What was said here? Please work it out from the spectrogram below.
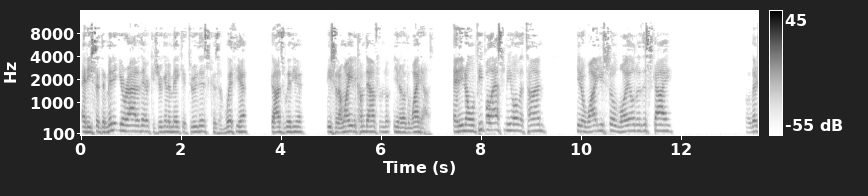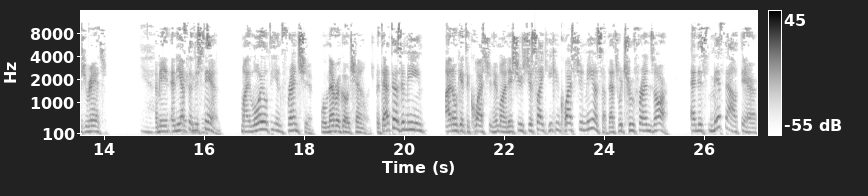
And he said, the minute you're out of there, cause you're going to make it through this, cause I'm with you. God's with you. He said, I want you to come down from, the, you know, the White House. And you know, when people ask me all the time, you know, why are you so loyal to this guy? Well, there's your answer. Yeah. I mean, and you have to understand, my loyalty and friendship will never go challenged, but that doesn't mean I don't get to question him on issues just like he can question me on stuff. That's what true friends are. And this myth out there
